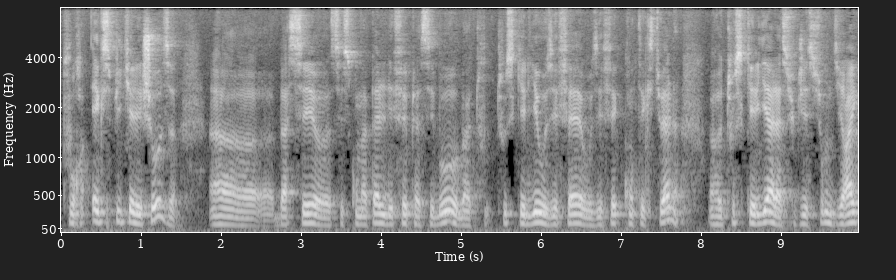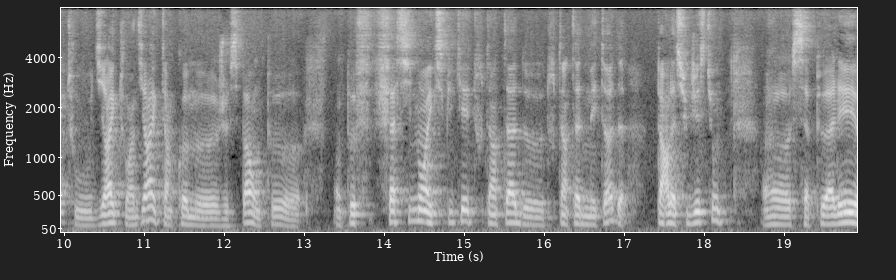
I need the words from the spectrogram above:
pour expliquer les choses. Euh, bah c'est euh, ce qu'on appelle l'effet placebo, bah, tout, tout, ce qui est lié aux effets aux effets contextuels, euh, tout ce qui est lié à la suggestion directe ou directe ou indirecte, hein, comme euh, je sais pas, on peut on peut facilement expliquer tout un tas de tout un tas de méthodes par la suggestion. ça peut aller,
